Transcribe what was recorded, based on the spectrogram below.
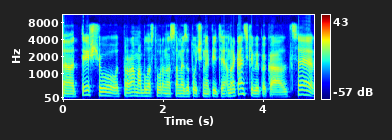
Е, Те, що от програма була створена саме заточена під американське ВПК, це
